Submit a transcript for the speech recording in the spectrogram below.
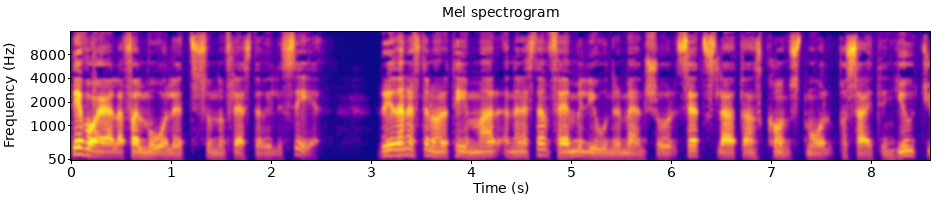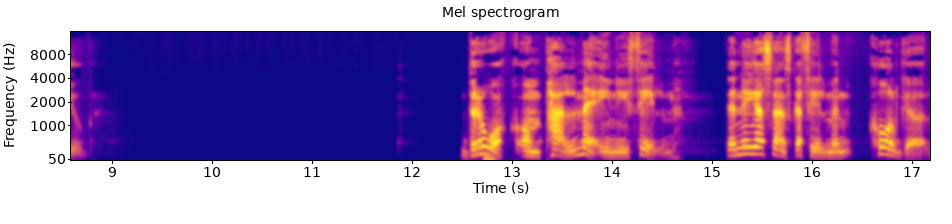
Det var i alla fall målet som de flesta ville se. Redan efter några timmar hade nästan fem miljoner människor sett Zlatans konstmål på sajten Youtube. Bråk om Palme i ny film. Den nya svenska filmen Call Girl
